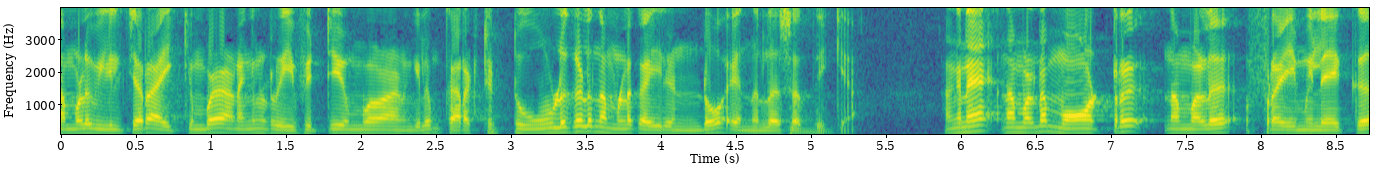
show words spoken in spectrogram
നമ്മൾ വീൽ ചെയർ അയക്കുമ്പോഴാണെങ്കിലും റീഫിറ്റ് ചെയ്യുമ്പോഴാണെങ്കിലും കറക്റ്റ് ടൂളുകൾ നമ്മുടെ കയ്യിലുണ്ടോ എന്നുള്ളത് ശ്രദ്ധിക്കുക. അങ്ങനെ നമ്മളുടെ മോട്ടർ നമ്മൾ ഫ്രെയിമിലേക്ക്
